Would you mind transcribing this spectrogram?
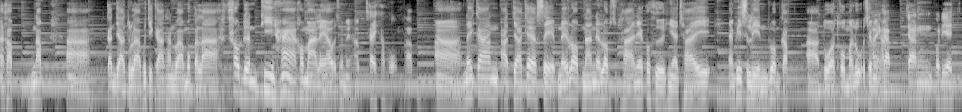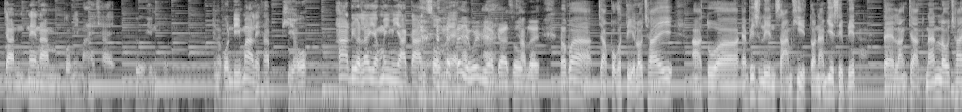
นะครับนับอ่า กันยาตุลาพฤศจิกาธันวามกราเข้าเดือนที่ 5 เข้ามาแล้วใช่ไหมครับใช่ครับผมอ่าในการอัดยาแก้อักเสบในรอบนั้นในรอบสุดท้ายเนี่ยก็คือเฮียใช้แอมพิซิลินร่วมกับอ่าตัวโทมารุใช่ไหมครับจันพอดีจันแนะนำตัวนี้มาให้ใช้คือเห็นผลเห็นผลดีมากเลยครับ เขียวห้าเดือนแล้วยังไม่มีอาการโทรมเลยครับยังไม่มีอาการโทรมคบผเลยครับว่าจากปกติเราใช้อ่าตัวแอมพิซิลิน 3 ขีดต่อน้ำ20 ลิตร แต่หลังจากนั้นเราใช้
